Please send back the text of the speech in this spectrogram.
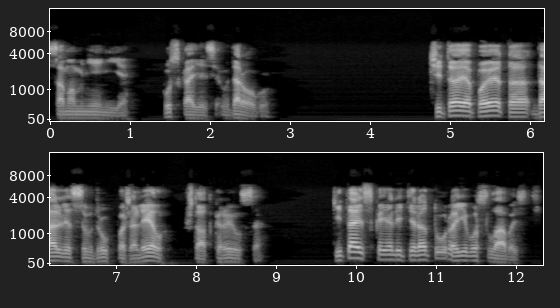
самомнение, пускаясь в дорогу. Читая поэта, Даллес вдруг пожалел, что открылся. Китайская литература — его слабость.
